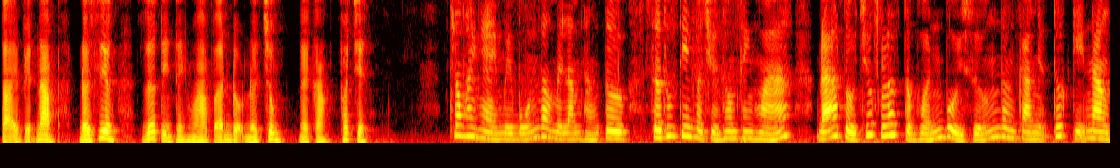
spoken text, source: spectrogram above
tại Việt Nam nói riêng giữa tỉnh Thanh Hóa và Ấn Độ nói chung ngày càng phát triển. Trong hai ngày 14 và 15 tháng 4, Sở Thông tin và Truyền thông Thanh Hóa đã tổ chức lớp tập huấn bồi dưỡng nâng cao nhận thức kỹ năng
